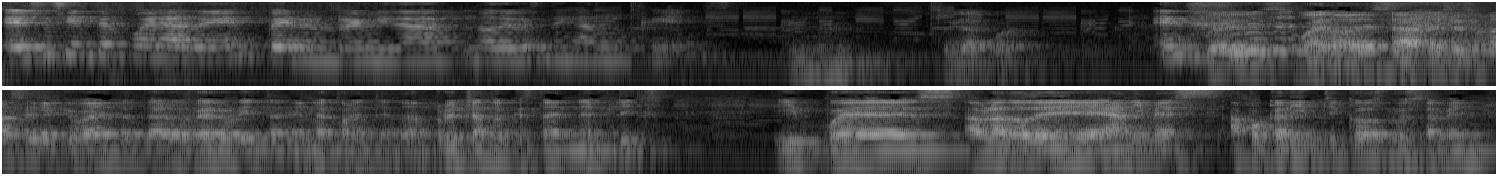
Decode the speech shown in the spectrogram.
Él se siente fuera de, pero en realidad no debes negar lo que es. Estoy de acuerdo. Es- Pues bueno, esa, esa es una serie que voy a intentar ver ahorita en la cuarentena, aprovechando que está en Netflix. Y pues hablando de animes apocalípticos, pues también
